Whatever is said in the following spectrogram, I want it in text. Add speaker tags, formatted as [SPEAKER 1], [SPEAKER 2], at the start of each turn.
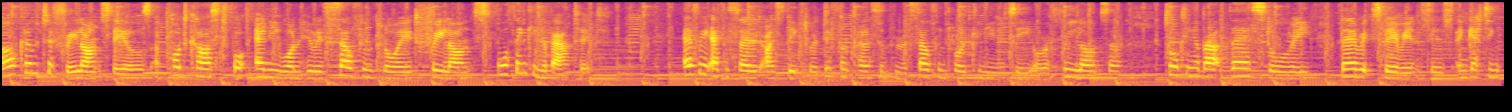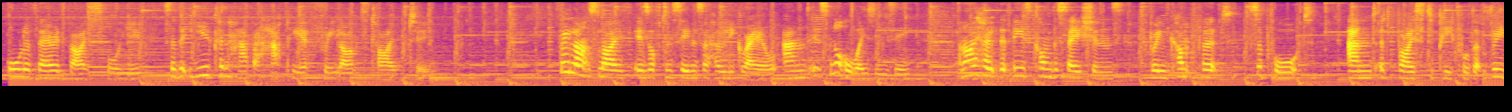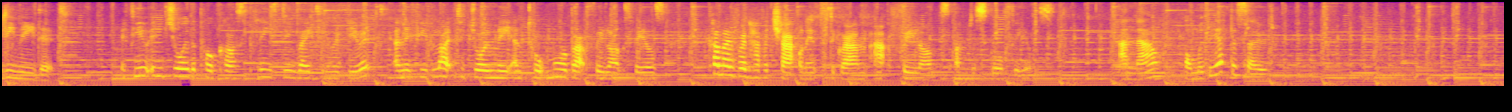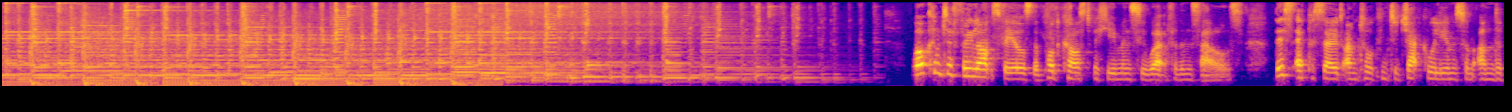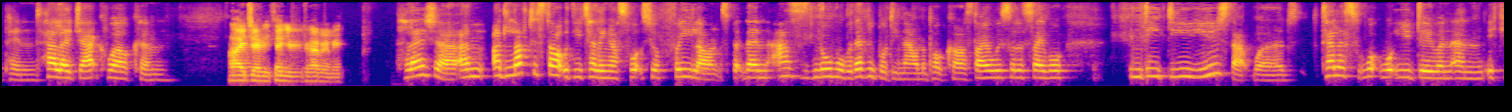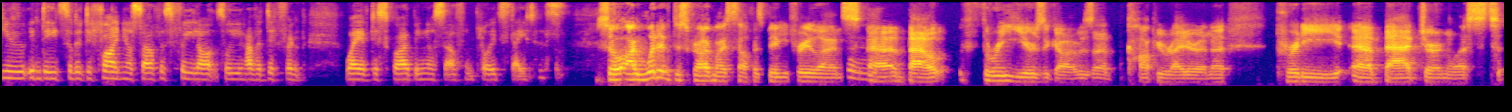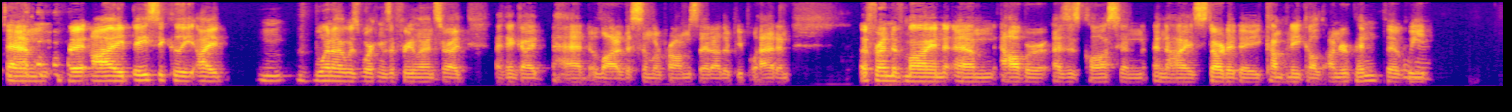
[SPEAKER 1] Welcome to Freelance Feels, a podcast for anyone who is self employed, freelance, or thinking about it. Every episode, I speak to a different person from the self employed community or a freelancer, talking about their story, their experiences, and getting all of their advice for you so that you can have a happier freelance time too. Freelance life is often seen as a holy grail, and it's not always easy. And I hope that these conversations bring comfort, support, and advice to people that really need it. If you enjoy the podcast, please do rate and review it. And if you'd like to join me and talk more about freelance feels, come over and have a chat on Instagram at freelance underscore feels. And now, on with the episode. Welcome to Freelance Feels, the podcast for humans who work for themselves. This episode, I'm talking to Jack Williams from Underpinned. Hello, Jack. Welcome.
[SPEAKER 2] Hi, Jamie. Thank you for having me.
[SPEAKER 1] Pleasure. Um, I'd love to start with you telling us what's your freelance, but then, as normal with everybody now on the podcast, I always sort of say, well, indeed, do you use that word? Tell us what, what you do and, and if you indeed sort of define yourself as freelance or you have a different way of describing your self employed status.
[SPEAKER 2] So I would have described myself as being freelance mm. uh, about three years ago. I was a copywriter and a pretty uh, bad journalist. Um, but I basically I when I was working as a freelancer, I I think I had a lot of the similar problems that other people had, and a friend of mine, um, Albert Azis-Clauson, and I started a company called Underpin that mm-hmm. we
